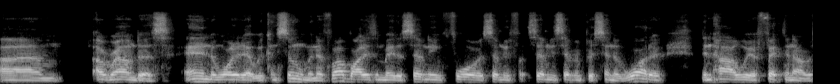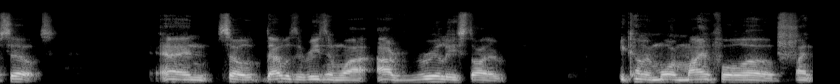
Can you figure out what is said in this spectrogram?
um, around us and the water that we consume. And if our bodies are made of 74 or 77% of water, then how are we affecting ourselves? And so that was the reason why I really started becoming more mindful of my,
